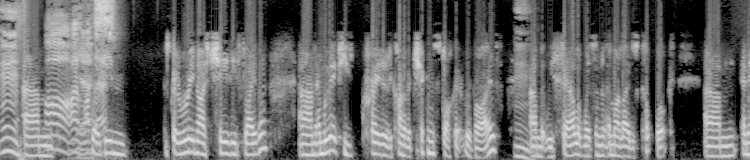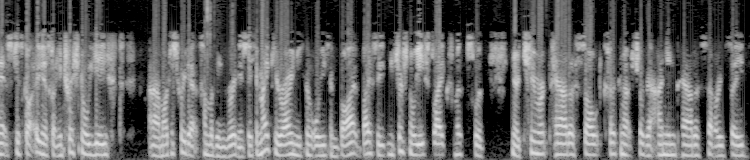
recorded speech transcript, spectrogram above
Um, Oh, I love So that. again, it's got a really nice cheesy flavour. Um, and we've actually created a kind of a chicken stock at Revive um, that we sell and was in, in my latest cookbook. Um, and it's just got, you know, it's got nutritional yeast. Um, I'll just read out some of the ingredients. So you can make your own, you can, or you can buy it. Basically, nutritional yeast flakes mixed with, you know, turmeric powder, salt, coconut sugar, onion powder, celery seeds,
